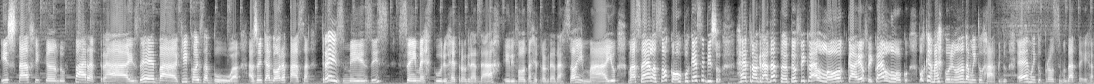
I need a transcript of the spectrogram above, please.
está ficando para trás. Eba, que coisa boa! A gente agora passa três meses sem Mercúrio retrogradar. Ele volta a retrogradar só em maio. Marcela, socorro, porque esse bicho retrograda tanto? Eu fico é louca, eu fico é louco. Porque Mercúrio anda muito rápido, é muito próximo da Terra.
